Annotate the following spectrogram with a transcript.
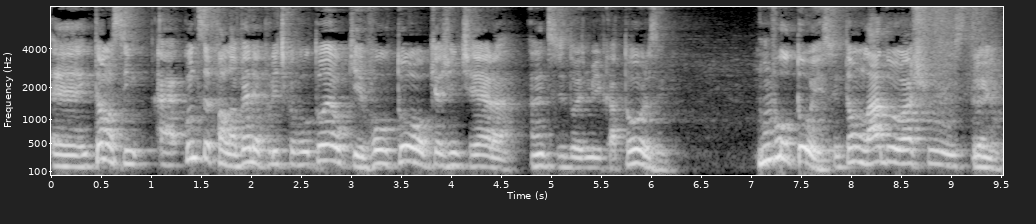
É, então, assim, é, quando você fala a velha política voltou, é o quê? Voltou ao que a gente era antes de 2014? Não voltou isso. Então, um lado eu acho estranho.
